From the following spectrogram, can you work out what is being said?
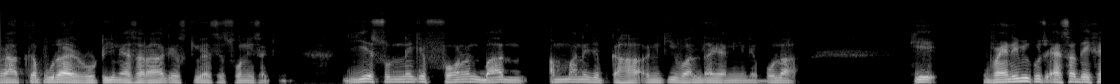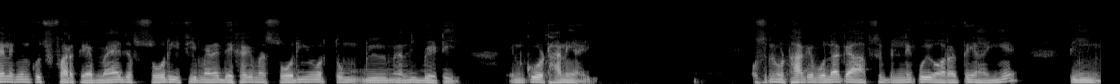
رات کا پورا روٹین ایسا رہا کہ اس کی وجہ سے سو نہیں سکی۔ یہ سننے کے فوراً بعد اماں نے جب کہا، ان کی والدہ یعنی نے بولا کہ میں نے بھی کچھ ایسا دیکھا ہے لیکن کچھ فرق ہے۔ میں جب سو رہی تھی، میں نے دیکھا کہ میں سو رہی ہوں اور تم یعنی بیٹی ان کو اٹھانے آئی۔ اس نے اٹھا کے بولا کہ آپ سے ملنے کوئی عورتیں آئی ہیں تین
